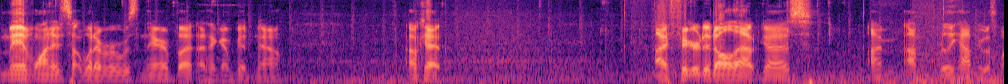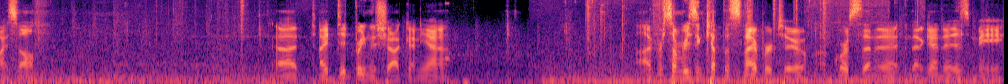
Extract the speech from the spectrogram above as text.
may have wanted some, whatever was in there, but I think I'm good now. Okay. I figured it all out, guys. I'm I'm really happy with myself. Uh, I did bring the shotgun, yeah. I for some reason kept the sniper too. Of course, then it, then again, it is me.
